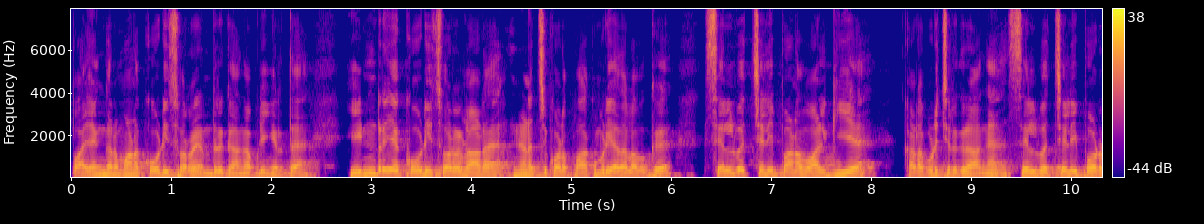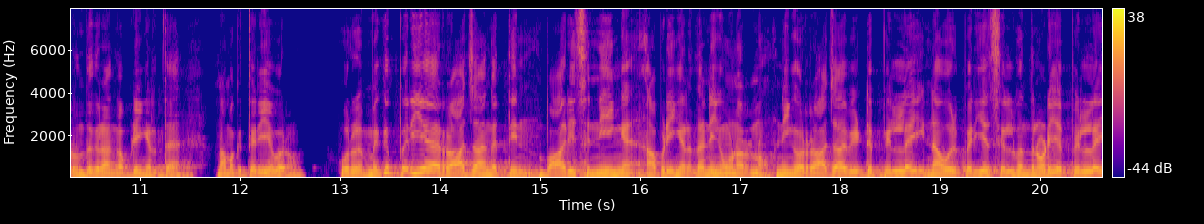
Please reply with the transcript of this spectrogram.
பயங்கரமான கோடீஸ்வரர் இருந்திருக்காங்க அப்படிங்கிறத இன்றைய கோடீஸ்வரர்களால் நினச்சி கூட பார்க்க முடியாத அளவுக்கு செல்வ செழிப்பான வாழ்க்கையை கடைபிடிச்சிருக்கிறாங்க செல்வ செழிப்போடு இருந்துக்கிறாங்க அப்படிங்கிறத நமக்கு தெரிய வரும். ஒரு மிகப்பெரிய ராஜாங்கத்தின் வாரிசு நீங்கள் அப்படிங்கிறத நீங்கள் உணரணும். நீங்கள் ஒரு ராஜா வீட்டு பிள்ளை நான் ஒரு பெரிய செல்வந்தனுடைய பிள்ளை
